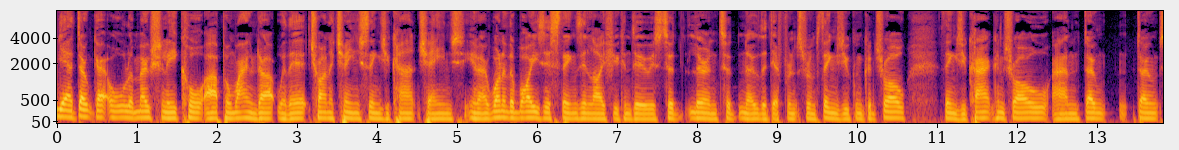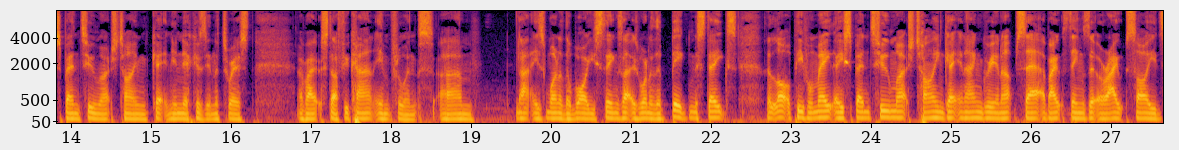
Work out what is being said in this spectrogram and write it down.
yeah, don't get all emotionally caught up and wound up with it, trying to change things you can't change. You know, one of the wisest things in life you can do is to learn to know the difference from things you can control, things you can't control, and don't don't spend too much time getting your knickers in a twist about stuff you can't influence. Um, that is one of the wise things. That is one of the big mistakes that a lot of people make. They spend too much time getting angry and upset about things that are outside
